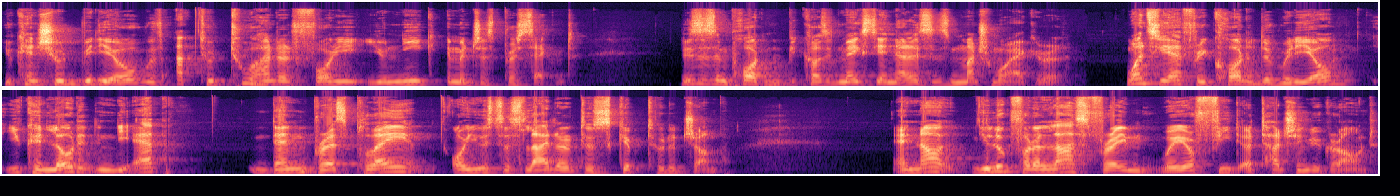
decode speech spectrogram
you can shoot video with up to 240 unique images per second. This is important because it makes the analysis much more accurate. Once you have recorded the video, you can load it in the app, then press play or use the slider to skip to the jump. And now you look for the last frame where your feet are touching the ground.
